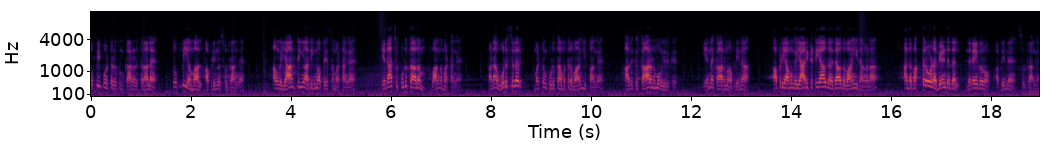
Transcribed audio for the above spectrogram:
தொப்பி போட்டிருக்கும் காரணத்தினால தொப்பி அம்மாள் அப்படின்னு சொல்றாங்க. அவங்க யார்கிட்டயும் அதிகமா பேச மாட்டாங்க. ஏதாச்சும் கொடுத்தாலும் வாங்க மாட்டாங்க. ஆனா ஒரு சிலர் மட்டும் கொடுத்தா மாத்திரம் வாங்கிப்பாங்க. அதுக்கு காரணமும் இருக்கு. என்ன காரணம் அப்படின்னா அப்படி அவங்க யாருக்கிட்டையாவது ஏதாவது வாங்கிட்டாங்கன்னா அந்த பக்தரோட வேண்டுதல் நிறைவேறும் அப்படின்னு சொல்றாங்க.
